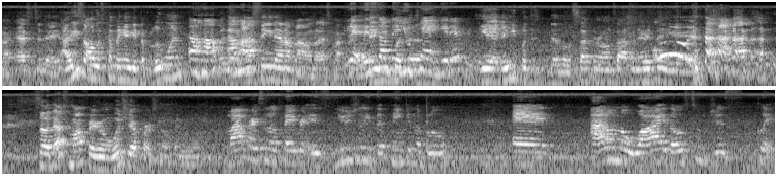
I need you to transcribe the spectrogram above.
Uh, As today, I used to always come in here and get the blue one. Uh huh. But then when I Uh-huh. seen that, I'm like, oh no, that's my favorite. Yeah, it's Then something put you the- can't get everywhere. Yeah, then you put the, the little sucker on top and everything. Yeah. so that's my favorite one. What's your personal favorite one? My personal favorite is usually the pink and the blue, and I don't know why those two just click.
